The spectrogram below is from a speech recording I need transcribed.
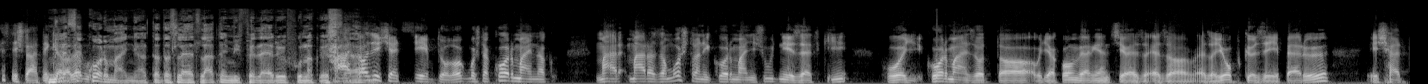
Ezt is látni Mi kell. lesz a, a kormányjal? Tehát azt lehet látni, hogy miféle erő fognak össze. Hát az is egy szép dolog. Most a kormánynak, már, már az a mostani kormány is úgy nézett ki, hogy kormányzott a, ugye a konvergencia, ez, ez, a, ez a jobb középerő, és hát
